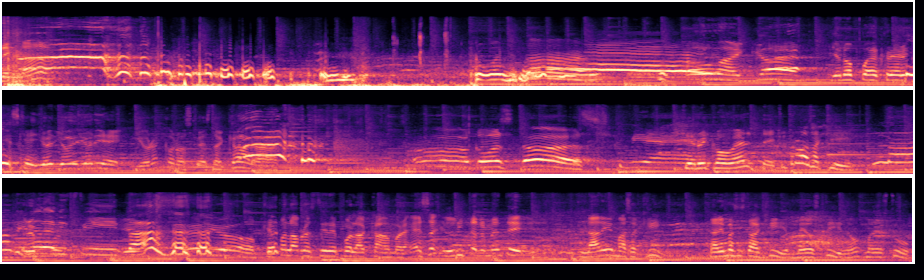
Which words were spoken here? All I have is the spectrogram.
De nada. ¿Cómo estás? Oh my God. Yo no puedo creer, es que yo, yo, yo dije, yo reconozco esta cara. Oh, ¿cómo estás? Bien. Qué rico verte. ¿Tú trabajas aquí? No, vine Pero de visita. ¿En serio? ¿Qué palabras tiene por la cámara? Esa, literalmente, nadie más aquí. Nadie más está aquí, menos ti, ¿no? Menos tú.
